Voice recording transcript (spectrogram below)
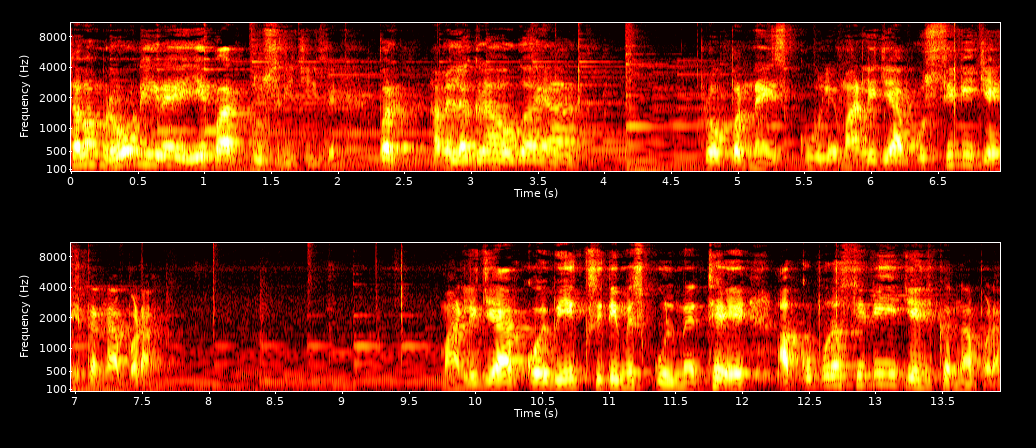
तब हम रो नहीं रहे ये बात दूसरी चीज़ है। पर हमें लग रहा होगा यार प्रॉपर नई स्कूल है। मान लीजिए आपको सिटी चेंज करना पड़ा। मान लीजिए आप कोई भी एक सिटी में स्कूल में थे आपको पूरा सिटी ही चेंज करना पड़ा।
